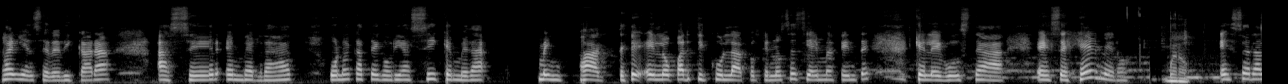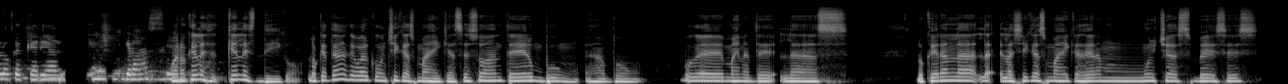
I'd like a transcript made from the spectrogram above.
alguien se dedicara a hacer en verdad una categoría así que me da me impacte en lo particular, porque no sé si hay más gente que le gusta ese género. Bueno, Eso era lo que quería decir. Gracias. Bueno, ¿qué les, qué les digo? Lo que tenga que ver con chicas mágicas, eso antes era un boom en Japón. Porque imagínate, las, lo que eran la- la- las chicas mágicas eran muchas veces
